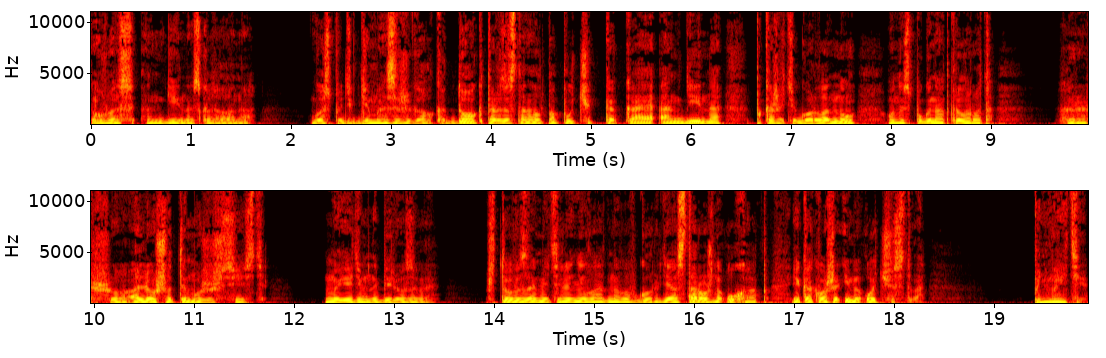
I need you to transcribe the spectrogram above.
«У вас ангина», — сказала она. «Господи, где моя зажигалка?» «Доктор!» — застонал попутчик. «Какая ангина?» «Покажите горло, ну!» Он испуганно открыл рот. «Хорошо. Алеша, ты можешь сесть. Мы едем на Березовое. Что вы заметили неладного в городе? Осторожно, ухаб. И как ваше имя, отчество?» «Понимаете,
